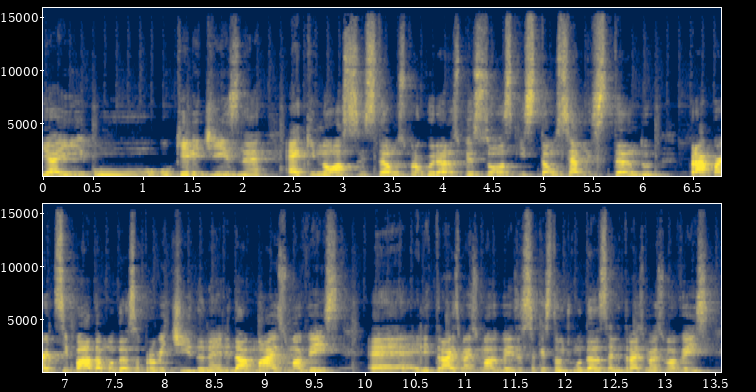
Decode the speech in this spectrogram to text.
E aí, o, o que ele diz, né, é que nós estamos procurando as pessoas que estão se alistando para participar da mudança prometida, né? Ele dá mais uma vez, é, ele traz mais uma vez essa questão de mudança, ele traz mais uma vez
